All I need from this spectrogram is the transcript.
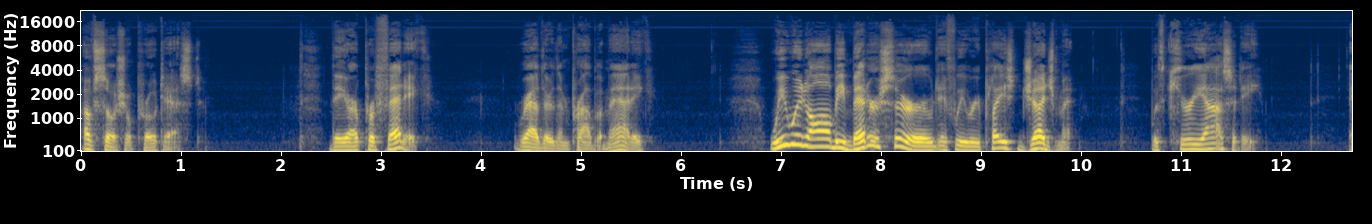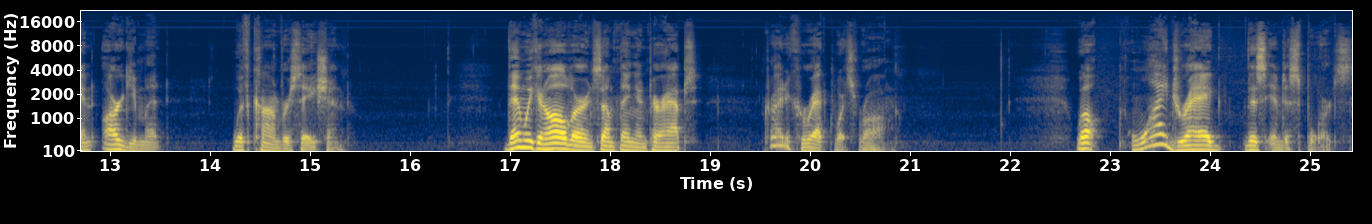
of social protest. They are prophetic rather than problematic. We would all be better served if we replaced judgment with curiosity and argument with conversation. Then we can all learn something and perhaps try to correct what's wrong. Well, why drag this into sports?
